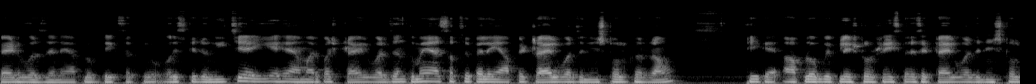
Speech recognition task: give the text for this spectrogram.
पैड वर्जन है, आप लोग देख सकते हो। और इसके जो नीचे है ये है, हमारे पास ट्रायल वर्जन तो मैं सबसे पहले यहाँ पे ट्रायल वर्जन इंस्टॉल कर रहा हूँ। ठीक है, आप लोग भी प्ले स्टोर से इस तरह से ट्रायल वर्जन इंस्टॉल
